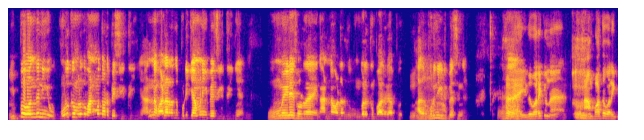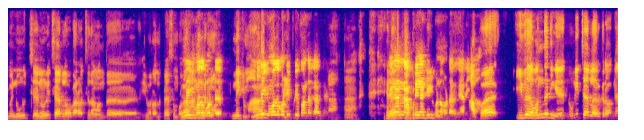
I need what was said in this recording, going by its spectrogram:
இப்ப வந்து நீங்க முழுக்க முழுக்க வன்மத்தோட பேசிக்கிட்டு இருக்கீங்க. அண்ணன் வளர்றது பிடிக்காம நீங்க பேசிக்கிட்டு இருக்கீங்க. உண்மையிலே சொல்றேன் எங்க அண்ணன் வளர்றது உங்களுக்கும் பாதுகாப்பு அதை. புரிஞ்சுக்கிட்டு பேசுங்க இது வரைக்கும் நான் பார்த்த வரைக்குமே நுனிச்சே நுனிச்சேர்ல உட்கார வச்சுதான் வந்து இவர் வந்து பேசும்போது இன்னைக்கு முத கொண்டு. இன்னைக்குமா இன்னைக்கு முத கொண்டு இப்படி உட்காந்துருக்காருங்க ஆ. எங்க அண்ணன் அப்படி எல்லாம் டீல் பண்ண மாட்டாருங்க அப்ப இத வந்து நீங்க நுனிச்சேர்ல இருக்கிறவங்க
